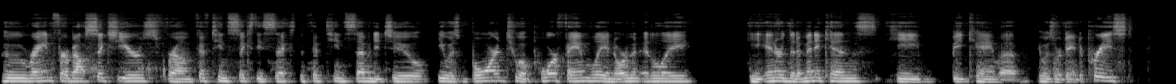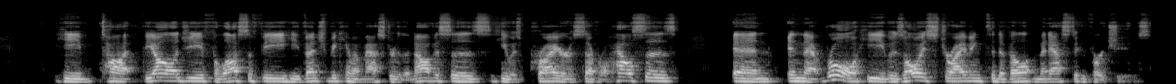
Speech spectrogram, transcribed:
who reigned for about six years from 1566 to 1572. He was born to a poor family in northern Italy. He entered the Dominicans. He became a, he was ordained a priest. He taught theology, philosophy. He eventually became a master of the novices. He was prior of several houses. And in that role, he was always striving to develop monastic virtues.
